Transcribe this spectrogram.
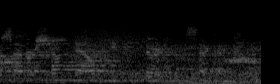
Power center shut down in 30 seconds.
